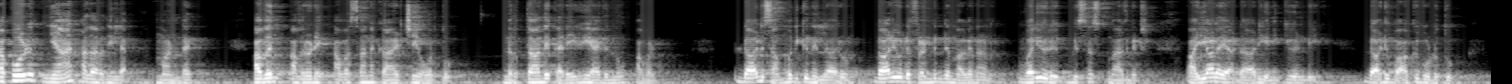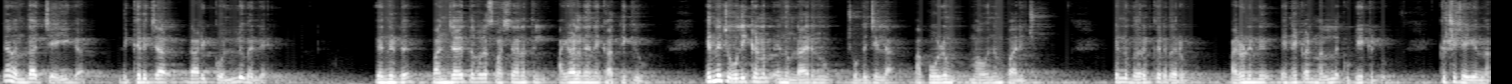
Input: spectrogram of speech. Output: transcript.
അപ്പോഴും ഞാൻ അതറിഞ്ഞില്ല മണ്ടൻ. അവൻ അവരുടെ അവസാന കാഴ്ചയോർത്തു. നിർത്താതെ കരയുകയായിരുന്നു അവൾ. ഡാഡി സമ്മതിക്കുന്നില്ല അരുൺ. ഡാഡിയുടെ ഫ്രണ്ടിന്റെ മകനാണ്. വലിയൊരു ബിസിനസ് മാഗ്നറ്റ്. അയാളെയാ ഡാഡി എനിക്ക് വേണ്ടി. ഡാഡി വാക്ക് കൊടുത്തു. ഞാൻ എന്താ ചെയ്യുക? ധിക്കരിച്ചാൽ ഡാഡി കൊല്ലുമെന്നെ എന്നിട്ട് പഞ്ചായത്ത് വക ശ്മശാനത്തിൽ അയാളെ തന്നെ കത്തിക്കൂ. എന്ന് ചോദിക്കണം എന്നുണ്ടായിരുന്നു. ചോദിച്ചില്ല. അപ്പോഴും മൗനം പാലിച്ചു. എന്നെ വെറുക്കരുതരും അരുണിന് എന്നേക്കാൾ നല്ല കുട്ടിയെ കിട്ടും. കൃഷി ചെയ്യുന്ന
